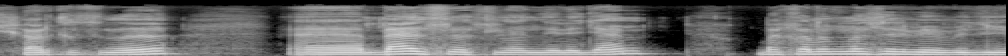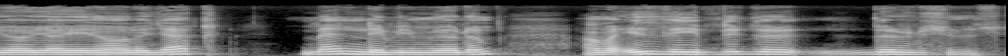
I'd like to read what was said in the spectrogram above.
şarkısını e, ben seslendireceğim. Bakalım nasıl bir video yayını olacak. Ben de bilmiyorum. Ama izleyip de gör- görürsünüz.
